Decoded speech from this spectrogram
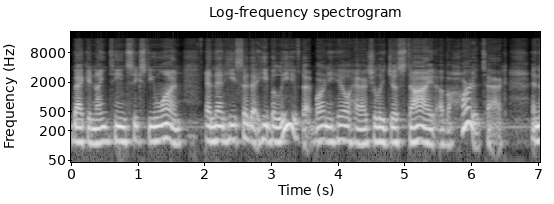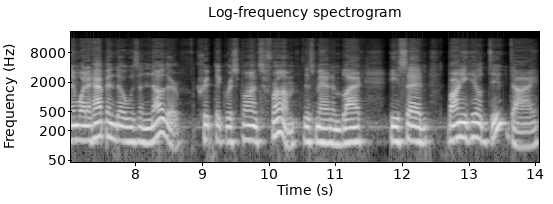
back in 1961. And then he said that he believed that Barney Hill had actually just died of a heart attack. And then what had happened though was another cryptic response from this man in black. He said Barney Hill did die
